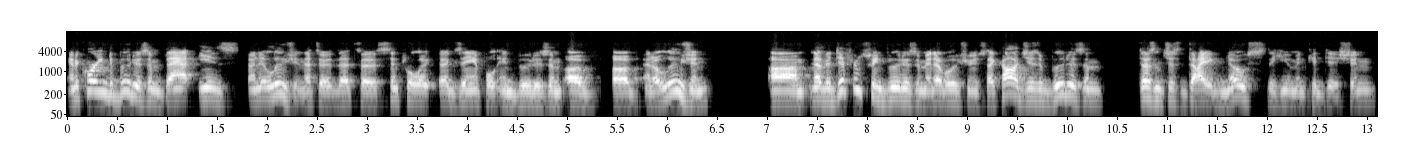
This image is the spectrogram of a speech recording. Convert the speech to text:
And according to Buddhism, that is an illusion. That's a that's a central example in Buddhism of of an illusion. Um, now, the difference between Buddhism and evolutionary psychology is that Buddhism doesn't just diagnose the human condition;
